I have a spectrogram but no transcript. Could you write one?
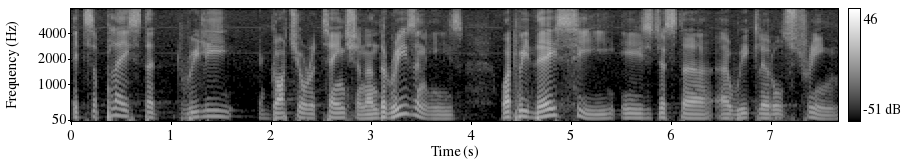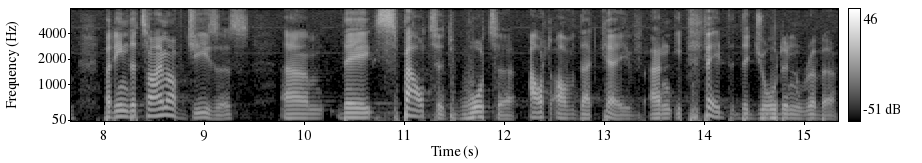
it's a place that really got your attention, and the reason is what we there see is just a, a weak little stream, but in the time of Jesus. Um, they spouted water out of that cave and it fed the Jordan River.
